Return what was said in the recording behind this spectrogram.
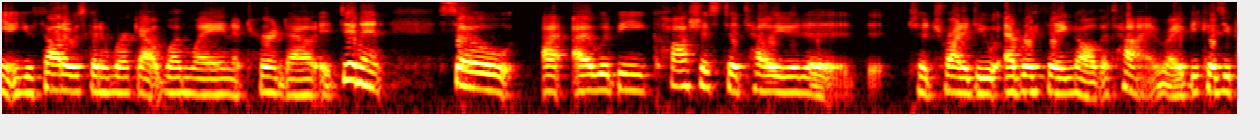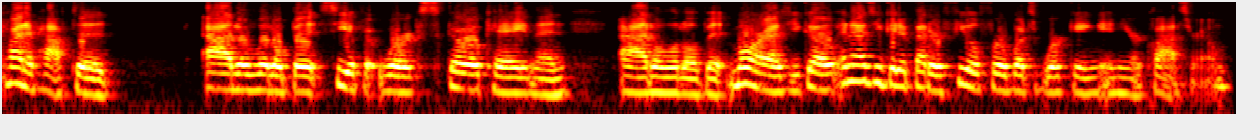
you know, you thought it was going to work out one way and it turned out it didn't. So I, I would be cautious to tell you to to try to do everything all the time, right? Because you kind of have to add a little bit, see if it works, go okay, and then add a little bit more as you go and as you get a better feel for what's working in your classroom.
